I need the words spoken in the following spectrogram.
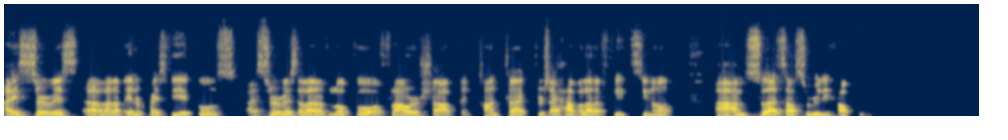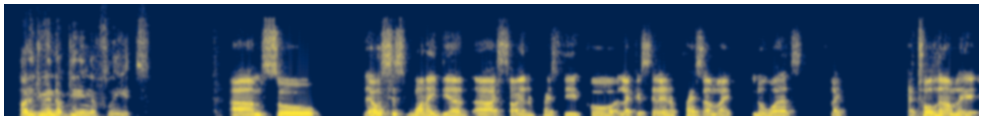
I service a lot of enterprise vehicles. I service a lot of local flower shop and contractors. I have a lot of fleets, you know. Um, so that's also really helped. How did you end up getting the fleets? Um, so there was just one idea. Uh, I saw enterprise vehicle. Like I said, enterprise. I'm like, you know what? Like, I told him, I'm like,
